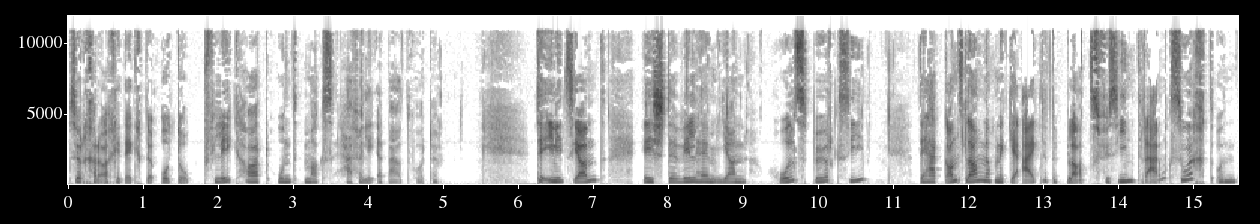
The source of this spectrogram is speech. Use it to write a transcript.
Zürcher Architekten Otto Pfleghardt und Max Häfeli erbaut worden. Der Initiant ist der Wilhelm Jan Holzböhr Der hat ganz lange nach einem geeigneten Platz für seinen Traum gesucht und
